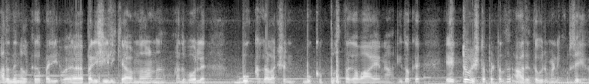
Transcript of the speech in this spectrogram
അത് നിങ്ങൾക്ക് പരി പരിശീലിക്കാവുന്നതാണ്. അതുപോലെ ബുക്ക് കളക്ഷൻ ബുക്ക് പുസ്തക വായന ഇതൊക്കെ ഏറ്റവും ഇഷ്ടപ്പെട്ടത് ആദ്യത്തെ ഒരു മണിക്കൂർ ചെയ്യുക.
